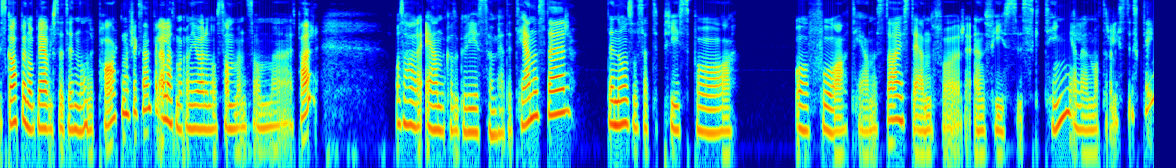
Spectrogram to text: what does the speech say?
Skape en opplevelse til den andre parten, eksempel, eller at man kan gjøre noe sammen som eh, et par. Og så har jeg en kategori som heter tjenester. Det er noen som setter pris på å få tjenester istedenfor en fysisk ting eller en materialistisk ting.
